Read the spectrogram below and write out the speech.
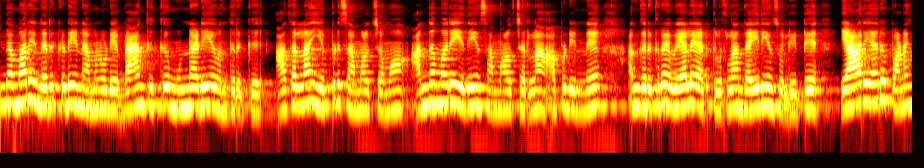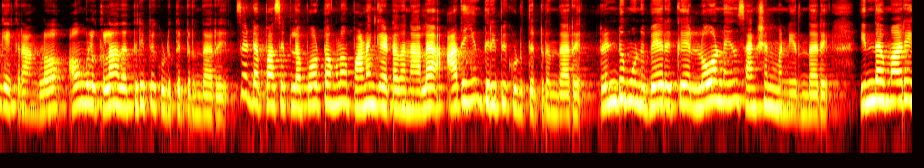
இந்த மாதிரி நெருக்கடி நம்மளுடைய பேங்க்குக்கு முன்னாடியே வந்திருக்கு. அதெல்லாம் எப்படி சமாளித்தோமோ அந்த மாதிரி எதையும் சமாளிச்சிடலாம் அப்படின்னு அங்கே இருக்கிற வேலையாட்களுக்கெல்லாம் தைரியம் சொல்லிட்டு யார் யார் பணம் கேட்குறாங்களோ அவங்களுக்கெல்லாம் அதை திருப்பி கொடுத்துட்டு இருந்தார். ஃபிக்ஸட் டெபாசிட்டில் போட்டவங்களும் பணம் கேட்டதுனால அதையும் திருப்பி கொடுத்துட்டு இருந்தார். ரெண்டு மூணு பேருக்கு லோனையும் சாங்ஷன் பண்ணியிருந்தார். இந்த மாதிரி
